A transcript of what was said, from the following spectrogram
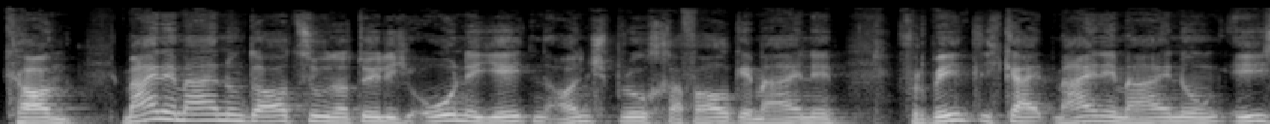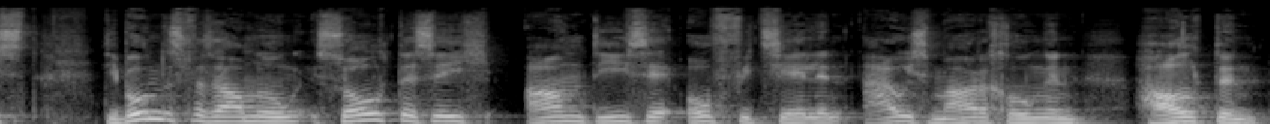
kann. Meine Meinung dazu natürlich ohne jeden Anspruch auf allgemeine Verbindlichkeit. Meine Meinung ist, die Bundesversammlung sollte sich an diese offiziellen Ausmarchungen halten.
